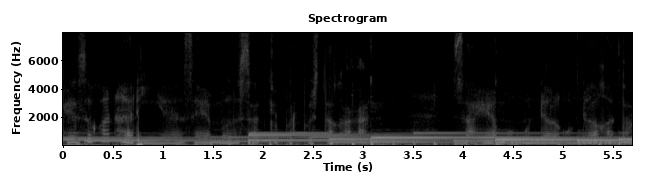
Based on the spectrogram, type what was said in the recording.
Keesokan harinya saya melesat ke perpustakaan. Saya mengundal-undal kata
